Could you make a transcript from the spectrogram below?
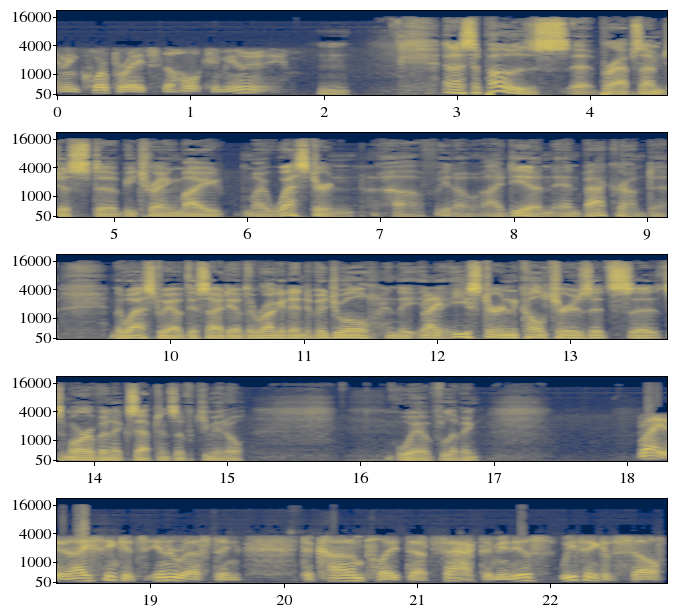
and incorporates the whole community. Hmm. And I suppose uh, perhaps I'm just uh, betraying my my Western, uh, you know, idea and, and background. Uh, in the West, we have this idea of the rugged individual. In the, in right. the Eastern cultures, it's uh, it's more of an acceptance of communal way of living. Right, and I think it's interesting to contemplate that fact. I mean, is we think of self,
